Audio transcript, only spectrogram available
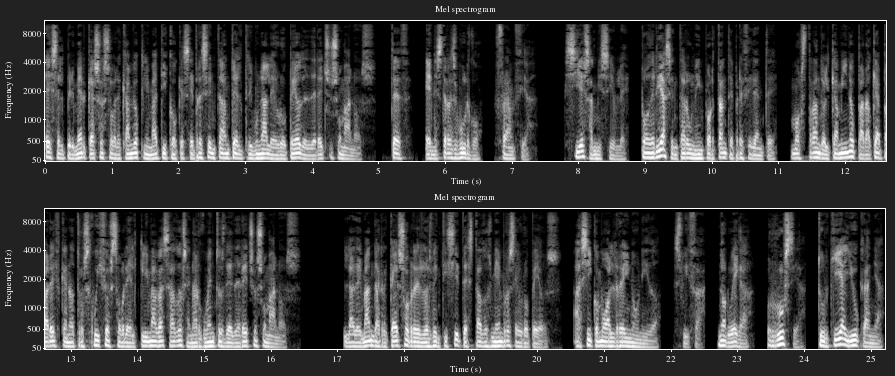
es el primer caso sobre cambio climático que se presenta ante el Tribunal Europeo de Derechos Humanos, TED, en Estrasburgo, Francia. Si es admisible, podría sentar un importante precedente, mostrando el camino para que aparezcan otros juicios sobre el clima basados en argumentos de derechos humanos. La demanda recae sobre los 27 Estados miembros europeos, así como al Reino Unido, Suiza, Noruega, Rusia, Turquía y Ucrania,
